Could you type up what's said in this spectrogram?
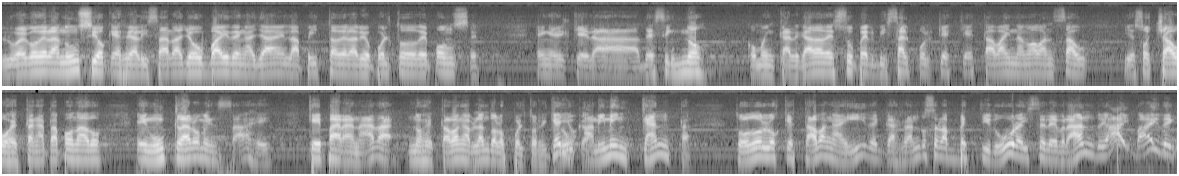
luego del anuncio que realizara Joe Biden allá en la pista del aeropuerto de Ponce, en el que la designó como encargada de supervisar por qué es que esta vaina no ha avanzado y esos chavos están ataponados, en un claro mensaje que para nada nos estaban hablando a los puertorriqueños. Nunca. A mí me encanta todos los que estaban ahí desgarrándose las vestiduras y celebrando, y ay, Biden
